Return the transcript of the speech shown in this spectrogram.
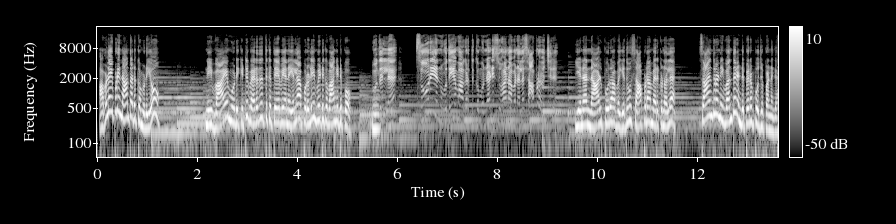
அவளை எப்படி நான் தடுக்க முடியும்? நீ வாயை மூடிக்கிட்டு விரதத்துக்கு தேவையான எல்லா பொருளையும் வீட்டுக்கு வாங்கிட்டு போ. முதல்ல சூரியன் உதயமாகறதுக்கு முன்னாடி சுஹானாவை நல்லா சாப்பிட வச்சிரு. ஏன்னா நாள் பூரா அவ எதுவும் சாப்பிடாம இருக்கணும்ல. சாயந்தரம் நீ வந்து ரெண்டு பேரும் பூஜை பண்ணுங்க.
